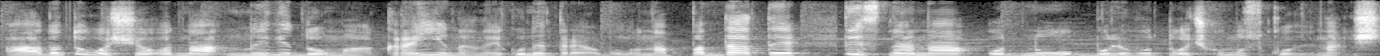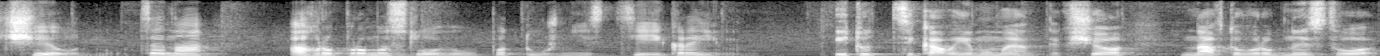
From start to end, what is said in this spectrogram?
А до того, що одна невідома країна, на яку не треба було нападати, тисне на одну больову точку Московії, на ще одну. Це на агропромислову потужність цієї країни. І тут цікавий момент: якщо нафтовиробництво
